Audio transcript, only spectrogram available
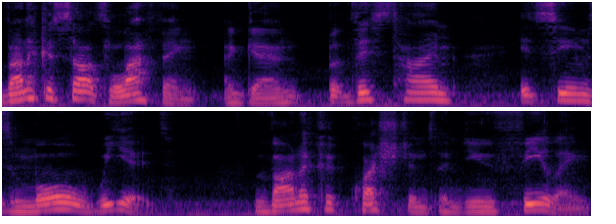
Vanica starts laughing again, but this time it seems more weird. Vanica questions a new feeling,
